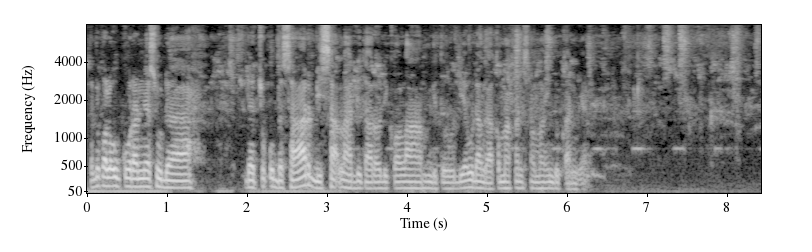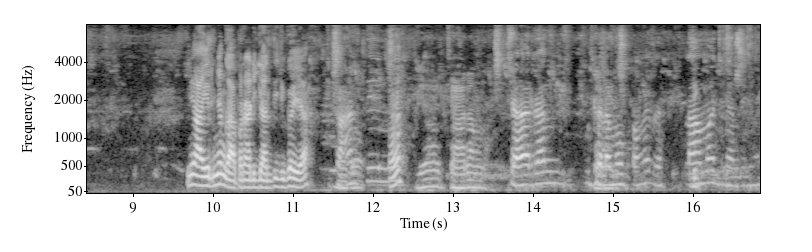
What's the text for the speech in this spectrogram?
Tapi kalau ukurannya sudah sudah cukup besar bisa lah ditaruh di kolam gitu dia udah nggak kemakan sama indukannya. Ini airnya nggak pernah diganti juga ya? Ganti Hah? ya jarang jarang udah lama banget lah. Lama digantinya.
